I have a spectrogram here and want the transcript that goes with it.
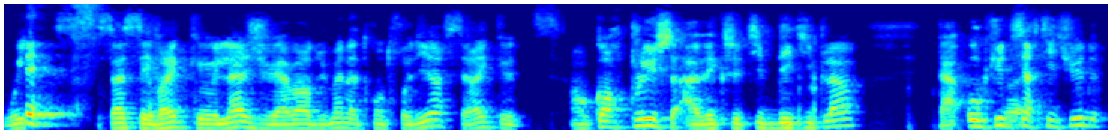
oui, ça c'est vrai que là, je vais avoir du mal à te contredire. C'est vrai que encore plus avec ce type d'équipe-là, t'as aucune Ouais. certitude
